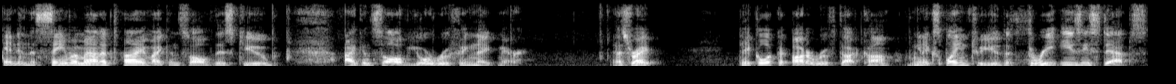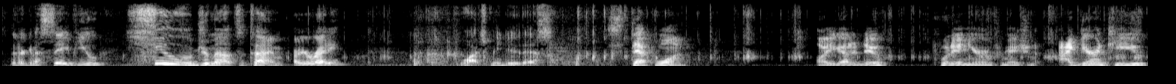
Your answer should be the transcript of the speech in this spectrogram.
and in the same amount of time I can solve this cube, I can solve your roofing nightmare. That's right. Take a look at autoroof.com. I'm going to explain to you the three easy steps that are going to save you huge amounts of time. Are you ready? Watch me do this. Step one. All you got to do, put in your information. I guarantee you,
